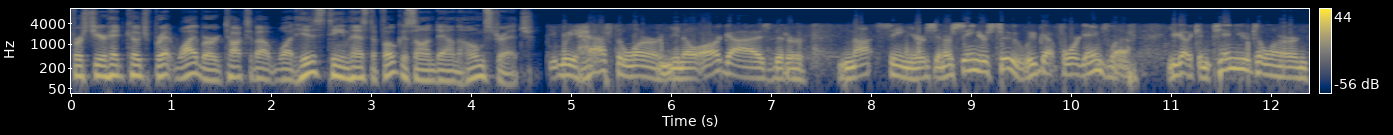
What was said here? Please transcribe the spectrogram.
First year head coach Brett Weiberg talks about what his team has to focus on down the home stretch. We have to learn, you know, our guys that are not seniors and our seniors too. We've got four games left. You got to continue to learn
